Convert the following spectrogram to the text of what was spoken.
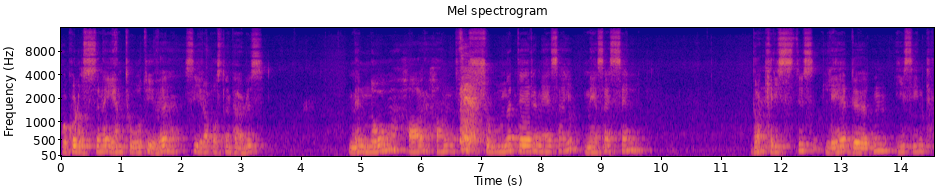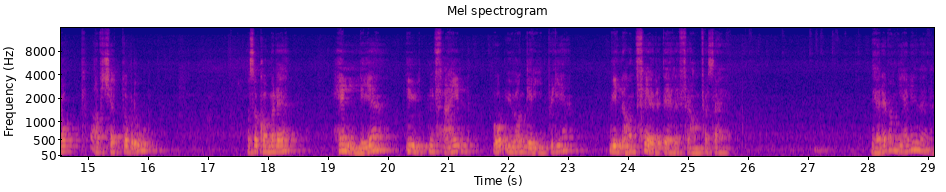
Og Kolossene 1,22 sier apostelen Paulus men nå har han forsonet dere med seg, med seg selv. Da Kristus led døden i sin kropp av kjøtt og blod. Og så kommer det hellige, uten feil og uangripelige ville han føre dere fram for seg. Det er evangeliet, dere.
